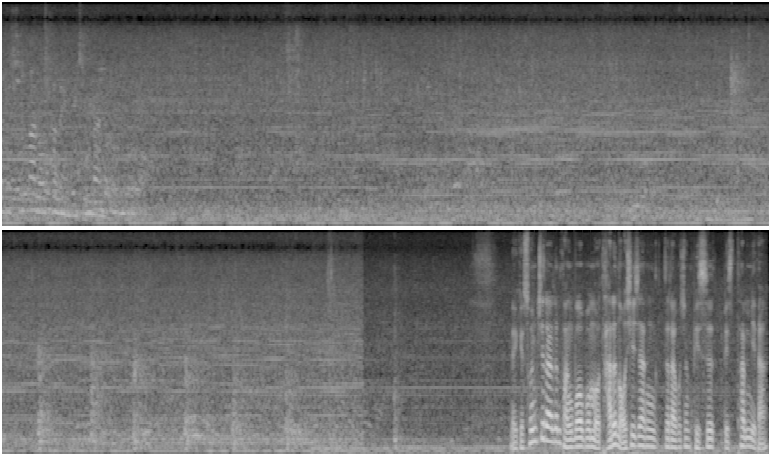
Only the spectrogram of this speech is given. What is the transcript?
이러면 10만 5천 원인데 10만 원. 네, 이렇게 손질하는 방법은 뭐 다른 어시장들하고 좀 비슷 비슷합니다.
